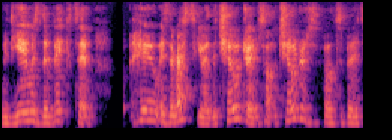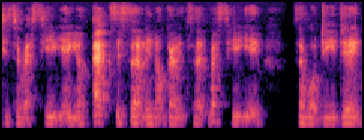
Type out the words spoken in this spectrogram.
with you as the victim. Who is the rescuer? The children. It's not the children's responsibility to rescue you. Your ex is certainly not going to rescue you. So what do you do?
